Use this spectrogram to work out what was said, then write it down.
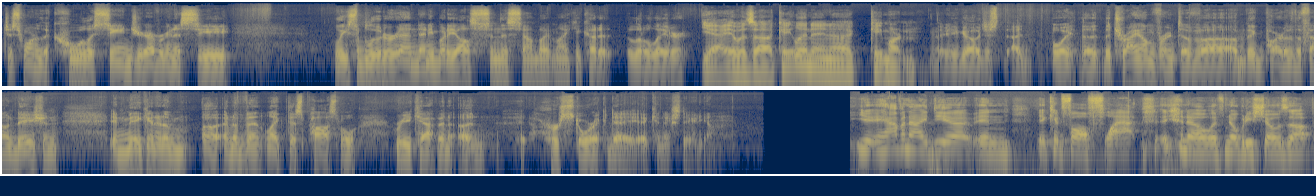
Just one of the coolest scenes you're ever going to see. Lisa Bluder and anybody else in this soundbite, Mike? You cut it a little later. Yeah, it was uh, Caitlin and uh, Kate Martin. There you go. Just uh, boy, the the triumvirate of uh, a big part of the foundation in making an uh, an event like this possible, recapping a historic day at Kinnick Stadium. You have an idea and it could fall flat, you know, if nobody shows up.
